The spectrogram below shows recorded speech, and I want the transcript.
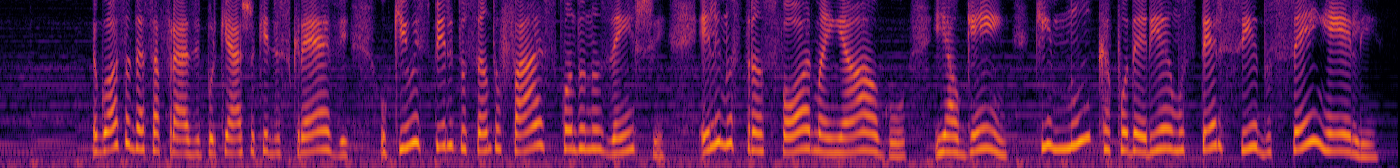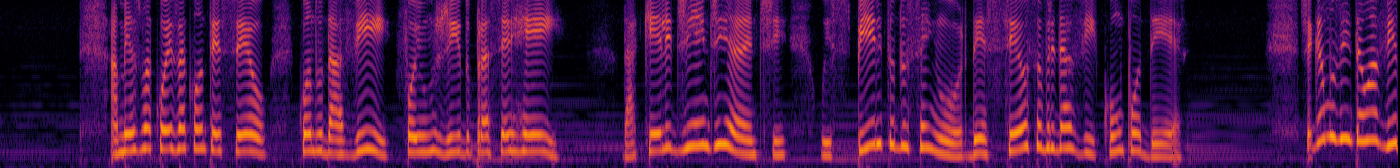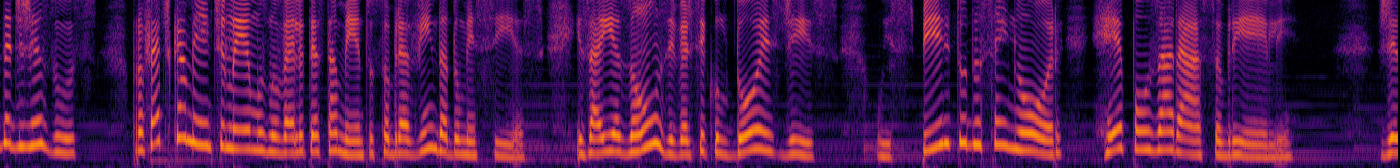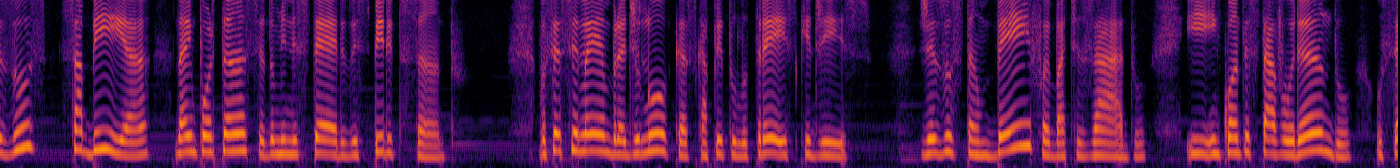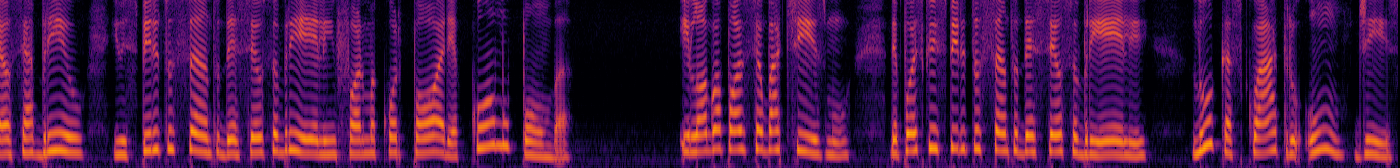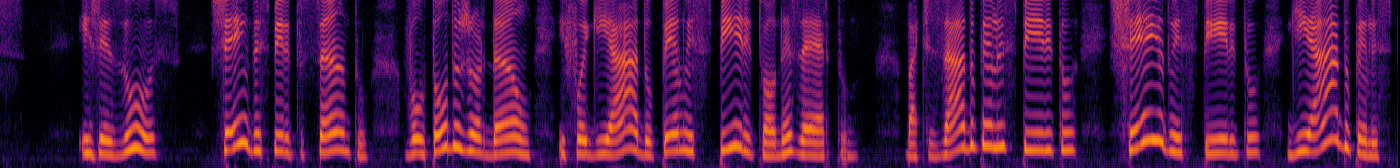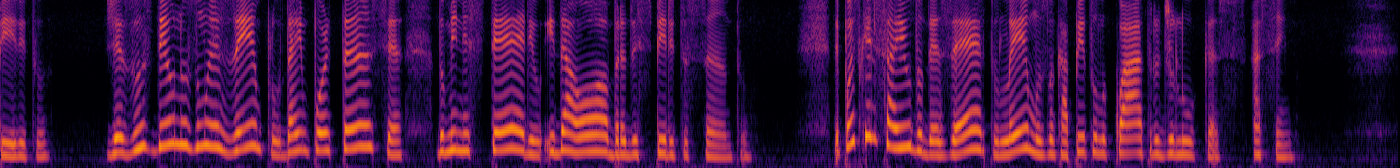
Eu gosto dessa frase porque acho que descreve o que o Espírito Santo faz quando nos enche. Ele nos transforma em algo e alguém que nunca poderíamos ter sido sem ele. A mesma coisa aconteceu quando Davi foi ungido para ser rei. Daquele dia em diante, o Espírito do Senhor desceu sobre Davi com poder. Chegamos então à vida de Jesus. Profeticamente, lemos no Velho Testamento sobre a vinda do Messias. Isaías 11, versículo 2 diz: O Espírito do Senhor repousará sobre ele. Jesus sabia da importância do ministério do Espírito Santo. Você se lembra de Lucas capítulo 3 que diz: Jesus também foi batizado, e enquanto estava orando, o céu se abriu e o Espírito Santo desceu sobre ele em forma corpórea, como pomba. E logo após o seu batismo, depois que o Espírito Santo desceu sobre ele, Lucas 4, 1 diz: E Jesus, cheio do Espírito Santo, voltou do Jordão e foi guiado pelo Espírito ao deserto batizado pelo Espírito, cheio do Espírito, guiado pelo Espírito. Jesus deu-nos um exemplo da importância do ministério e da obra do Espírito Santo. Depois que ele saiu do deserto, lemos no capítulo 4 de Lucas assim:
